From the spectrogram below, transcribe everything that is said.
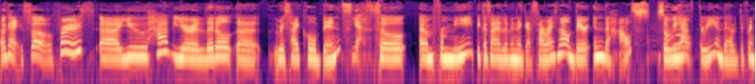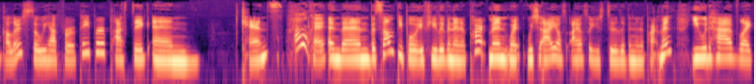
Okay, so first, uh, you have your little uh, recycle bins. Yes. So um, for me, because I live in a guest house right now, they're in the house. So we Oh. have three and they have different colors. So we have for paper, plastic, and cans. Oh, okay. And then, but some people, if you live in an apartment, where, which I also, I also used to live in an apartment, you would have like,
